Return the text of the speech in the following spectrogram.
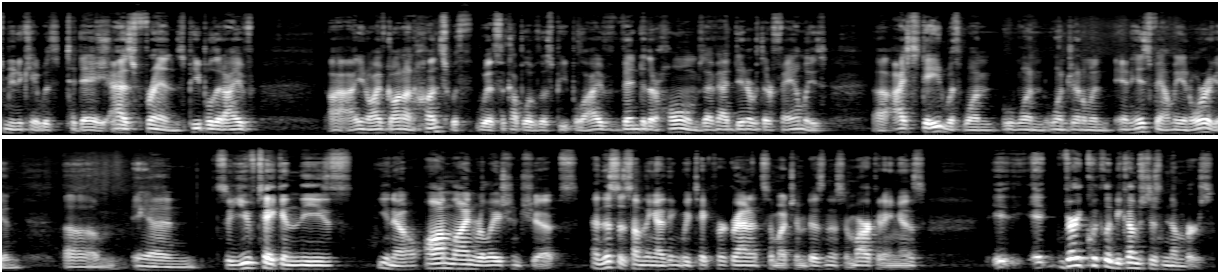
communicate with today as friends. People that I've, uh, you know, I've gone on hunts with with a couple of those people. I've been to their homes. I've had dinner with their families. Uh, I stayed with one one one gentleman and his family in Oregon, um, and So you've taken these, you know, online relationships, and this is something I think we take for granted so much in business and marketing is it, it very quickly becomes just numbers.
